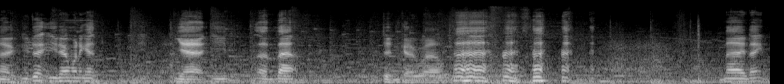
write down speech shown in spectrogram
No, you don't. You don't want to get. Yeah, you, uh, that didn't go well. no, don't.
